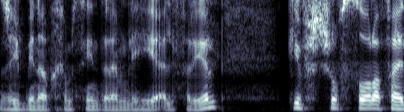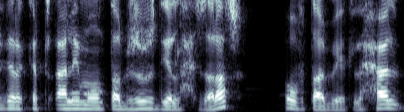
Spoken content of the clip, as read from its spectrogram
جايبينها بخمسين درهم اللي هي ألف ريال. كيف تشوف الصورة؟ فهادي راه كتاليمونطا بجوج ديال الحجرات. وبطبيعه الحال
